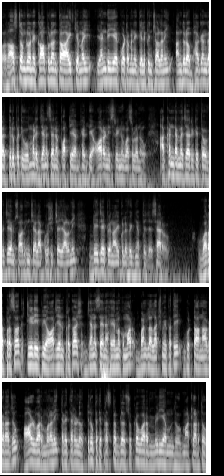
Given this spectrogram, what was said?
రాష్ట్రంలోని కాపులంతా ఐక్యమై ఎన్డీఏ కూటమిని గెలిపించాలని అందులో భాగంగా తిరుపతి ఉమ్మడి జనసేన పార్టీ అభ్యర్థి ఆరణి శ్రీనివాసులను అఖండ మెజారిటీతో విజయం సాధించేలా కృషి చేయాలని బీజేపీ నాయకులు విజ్ఞప్తి చేశారు. వరప్రసాద్ టీడీపీ ఆర్జన్ ప్రకాష్ జనసేన హేమకుమార్ బండ్ల లక్ష్మీపతి గుట్టా నాగరాజు ఆళ్వార్ మురళి తదితరులు తిరుపతి ప్రెస్ క్లబ్లో శుక్రవారం మీడియా ముందు మాట్లాడుతూ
